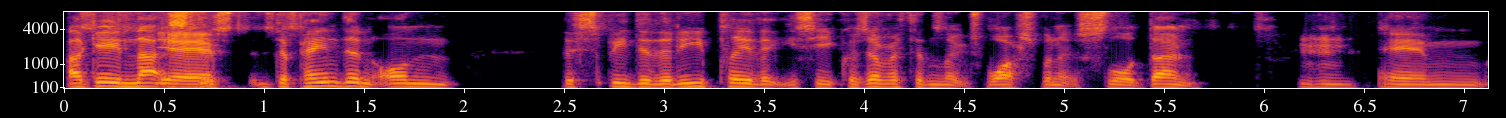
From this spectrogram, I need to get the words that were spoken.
Again, that's yeah. just dependent on the speed of the replay that you see, because everything looks worse when it's slowed down. Mm-hmm. Um,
